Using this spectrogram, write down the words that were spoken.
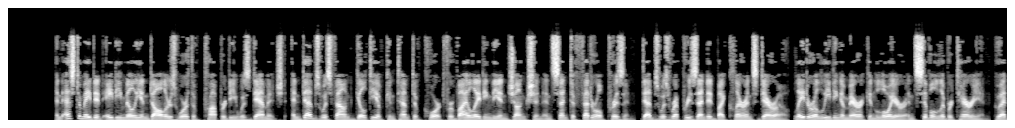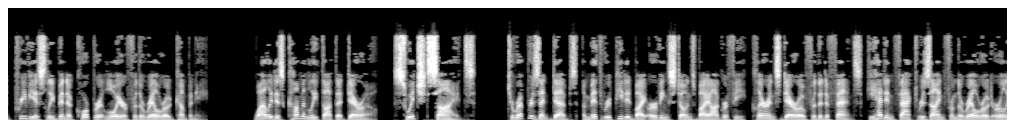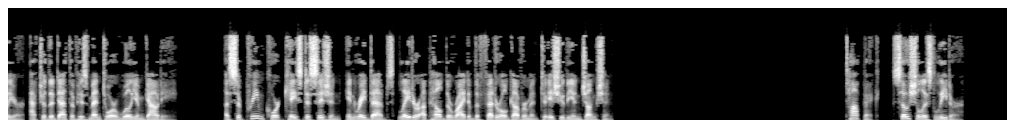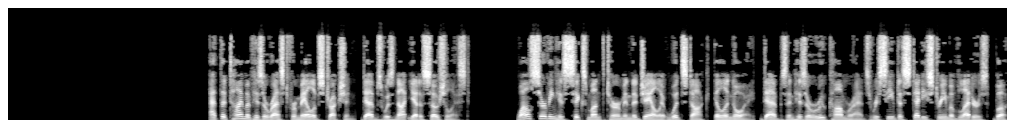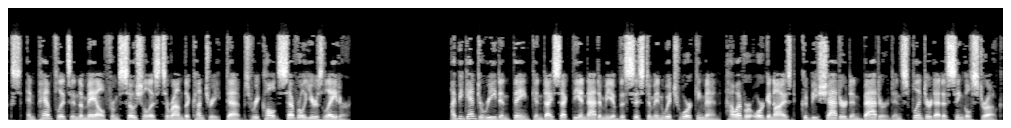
An estimated $80 million worth of property was damaged, and Debs was found guilty of contempt of court for violating the injunction and sent to federal prison. Debs was represented by Clarence Darrow, later a leading American lawyer and civil libertarian, who had previously been a corporate lawyer for the railroad company. While it is commonly thought that Darrow switched sides to represent Debs, a myth repeated by Irving Stone's biography, Clarence Darrow for the defense, he had in fact resigned from the railroad earlier, after the death of his mentor William Goudy. A Supreme Court case decision, in re Debs, later upheld the right of the federal government to issue the injunction. Socialist leader At the time of his arrest for mail obstruction, Debs was not yet a socialist. While serving his six-month term in the jail at Woodstock, Illinois, Debs and his ARU comrades received a steady stream of letters, books, and pamphlets in the mail from socialists around the country. Debs recalled several years later, I began to read and think and dissect the anatomy of the system in which workingmen, however organized, could be shattered and battered and splintered at a single stroke.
